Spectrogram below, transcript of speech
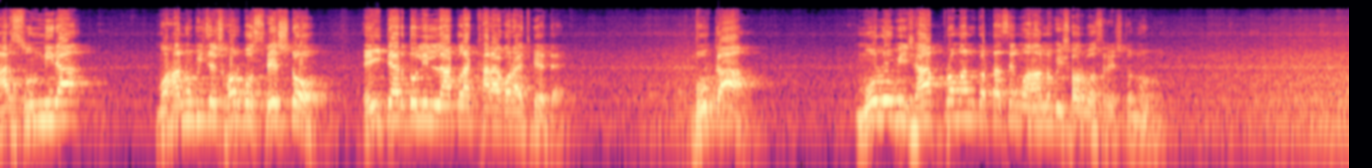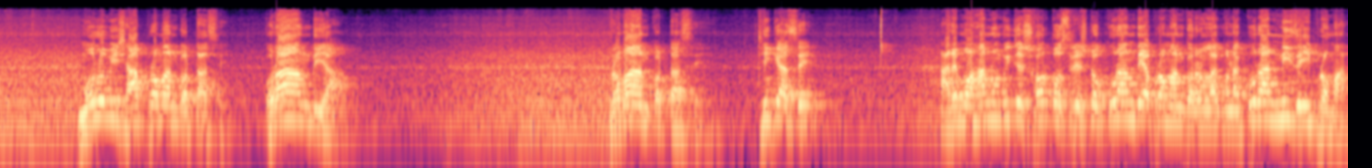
আর সুন্নিরা, মহানবী যে সর্বশ্রেষ্ঠ এইটার দলিল লাখ লাখ খাড়া করায় ছুঁয়ে দেয় বোকা। মৌলবী সাহেব প্রমাণ করতেছে মহানবী সর্বশ্রেষ্ঠ নবী। মৌলবী সাহেব প্রমাণ করতেছে, কোরআন দিয়া প্রমাণ করতেছে, ঠিক আছে? আরে মহানবী যে সর্বশ্রেষ্ঠ, কোরআন দেয়া প্রমাণ করার লাগবে না, কোরআন নিজেই প্রমাণ।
